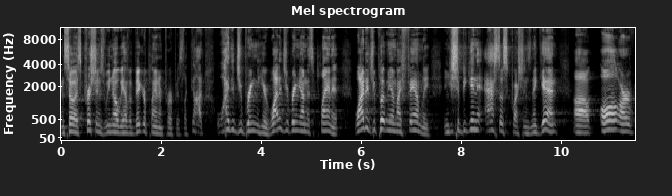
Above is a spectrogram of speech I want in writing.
And so, as Christians, we know we have a bigger plan and purpose. Like, God, why did you bring me here? Why did you bring me on this planet? Why did you put me in my family? And you should begin to ask those questions. And again, uh, all our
